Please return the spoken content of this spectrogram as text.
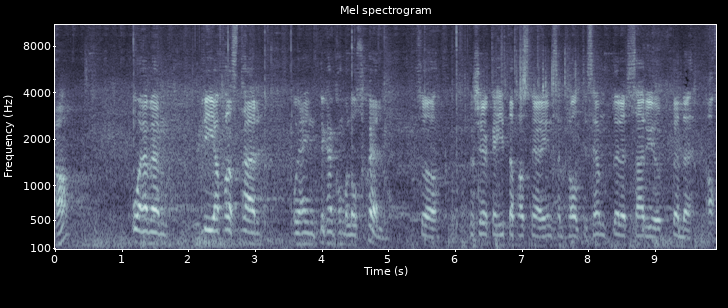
Ja. Och även blir jag fast här och jag inte kan komma loss själv så försöka hitta passningar in centralt till center, sarg upp eller ja.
